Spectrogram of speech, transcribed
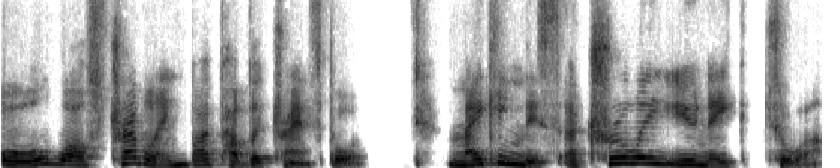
all whilst travelling by public transport, making this a truly unique tour.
